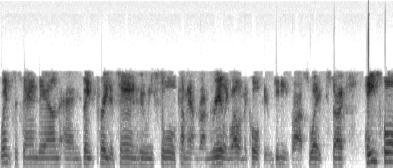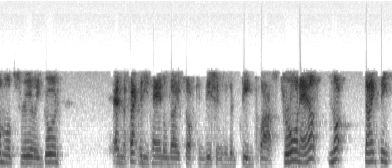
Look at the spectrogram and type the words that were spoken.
went to Sandown and beat Pre Turn, who we saw come out and run really well in the Caulfield Guineas last week. So his form looks really good. And the fact that he's handled those soft conditions is a big plus. Drawn out, not don't think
